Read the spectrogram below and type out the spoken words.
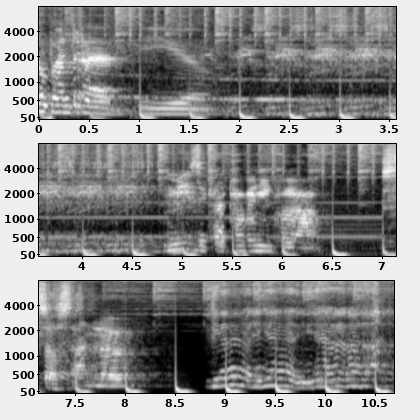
Giro Radio. Musica provenicola, soft and low. Yeah, yeah, yeah.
